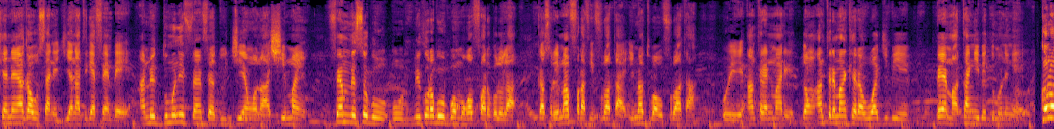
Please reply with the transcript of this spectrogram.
kɛnɛya ka wusa ni diɲɛnatigɛ fɛn bɛɛ an bɛ dumuni fɛn fɛn dun diɲɛ kɔnɔ a si man ɲi fɛn bɛ se k'o o mikɔrɔbuw bɔ mɔgɔ farikolo la k'a sɔrɔ i ma farafin fura ta i ma tubabu fura ta o ye entraînement de ye donc entraînement kɛra wajibi ye bɛɛ ma tangi bɛ dumuni kɛ kolo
